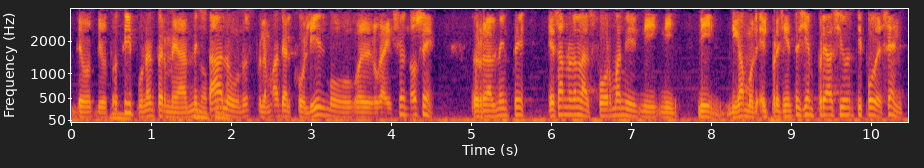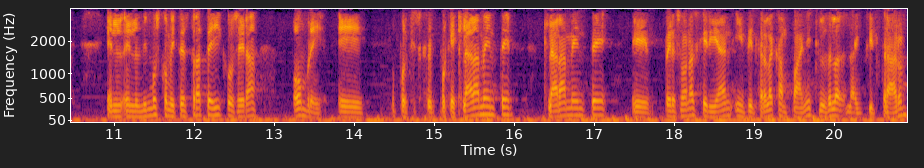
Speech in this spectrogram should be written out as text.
de, de otro tipo, una enfermedad mental o unos problemas de alcoholismo o de drogadicción, no sé. Pero realmente esas no eran las formas ni, ni, ni, ni, digamos, el presidente siempre ha sido un tipo decente. En, los mismos comités estratégicos era, hombre, eh, porque, porque claramente, claramente eh, personas querían infiltrar la campaña, incluso la, la infiltraron.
